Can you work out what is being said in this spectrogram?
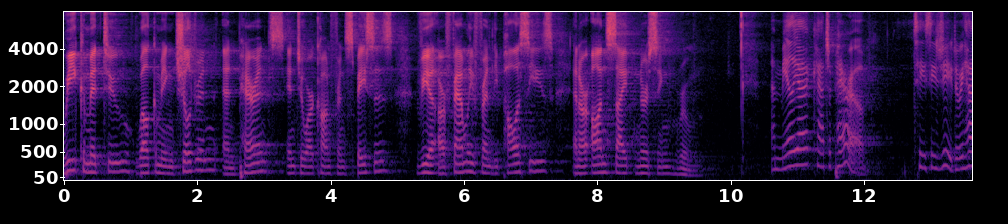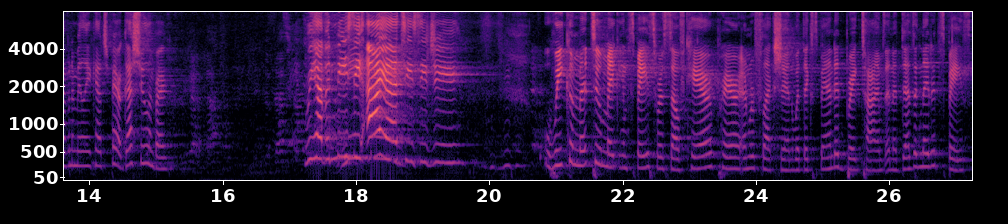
We commit to welcoming children and parents into our conference spaces via our family friendly policies and our on site nursing room. Amelia Cachapero, TCG. Do we have an Amelia Cachapero? Gus Schulenburg. We have a Nisi Aya, TCG. We commit to making space for self care, prayer, and reflection with expanded break times and a designated space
